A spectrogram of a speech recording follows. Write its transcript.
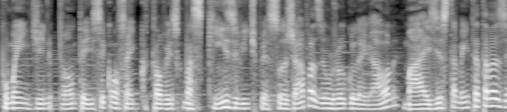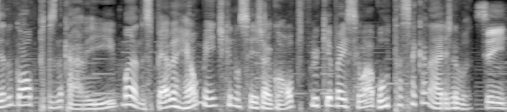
Com uma engine pronta aí, você consegue talvez com umas 15, 20 pessoas já fazer um jogo legal, né? Mas isso também tá trazendo golpes, né, cara? E, mano, espero realmente que não seja golpe, porque vai ser uma puta sacanagem, né, mano? Sim.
